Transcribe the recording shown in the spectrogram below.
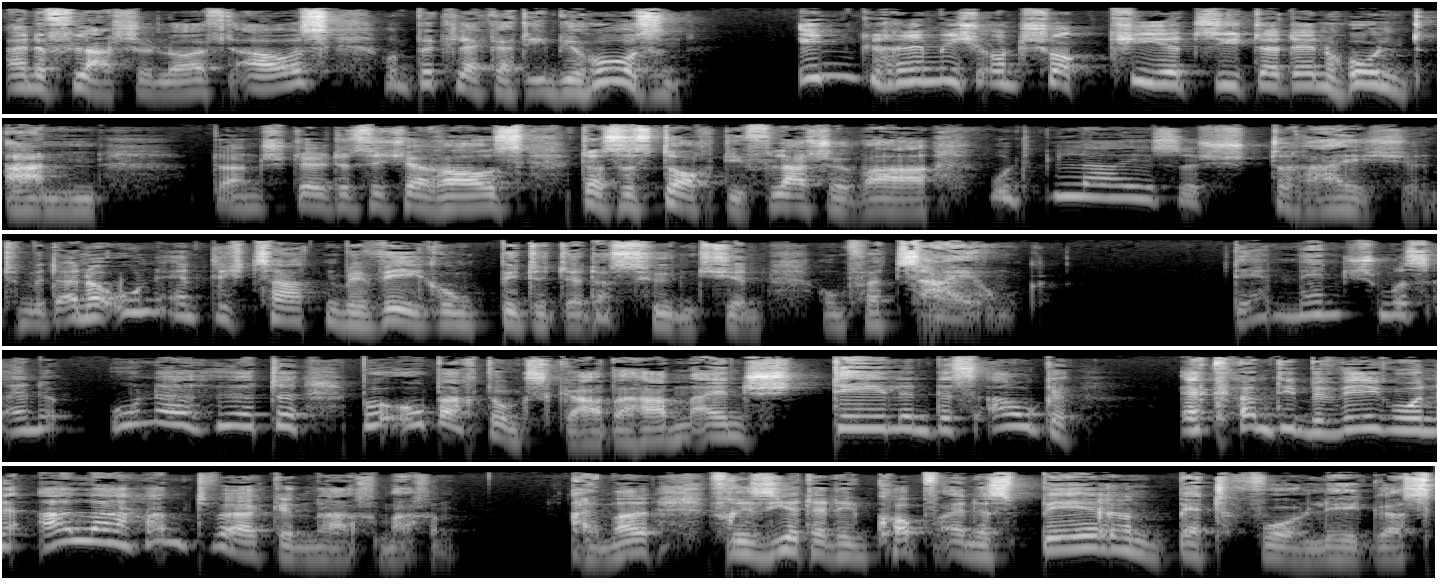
Eine Flasche läuft aus und bekleckert ihm die Hosen. Ingrimmig und schockiert sieht er den Hund an. Dann stellt es sich heraus, dass es doch die Flasche war, und leise streichelnd, mit einer unendlich zarten Bewegung bittet er das Hündchen um Verzeihung. Der Mensch muss eine unerhörte Beobachtungsgabe haben, ein stehlendes Auge. Er kann die Bewegungen aller Handwerke nachmachen. Einmal frisiert er den Kopf eines Bärenbettvorlegers.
